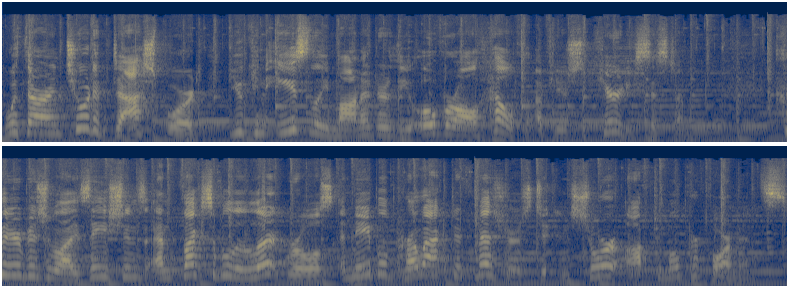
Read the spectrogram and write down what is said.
With our intuitive dashboard, you can easily monitor the overall health of your security system. Clear visualizations and flexible alert rules enable proactive measures to ensure optimal performance.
